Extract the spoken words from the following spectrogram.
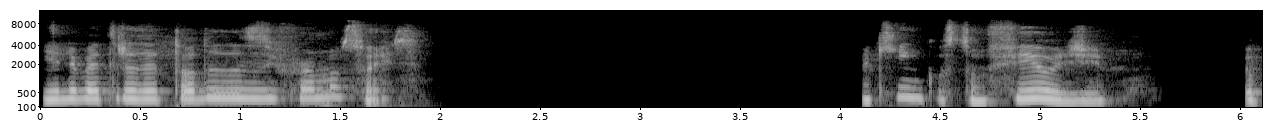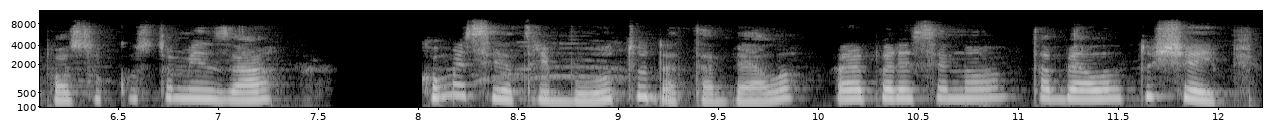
e ele vai trazer todas as informações. Aqui em Custom Field, eu posso customizar como esse atributo da tabela vai aparecer na tabela do shape.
